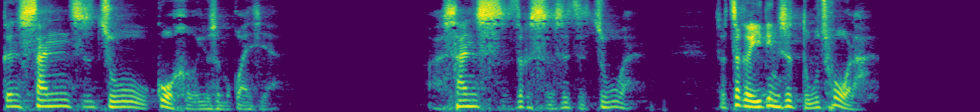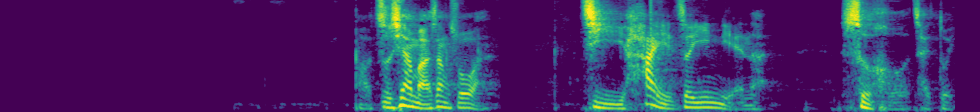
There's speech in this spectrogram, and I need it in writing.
跟三只猪过河有什么关系啊？啊，三死这个死是指猪啊，说这个一定是读错了。啊，子夏马上说啊，己亥这一年呢，涉河才对。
